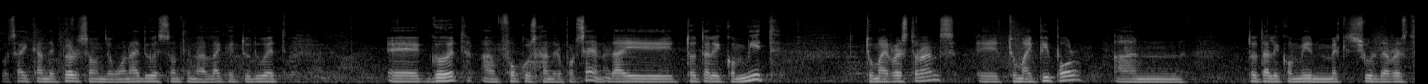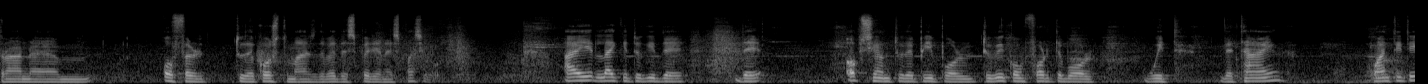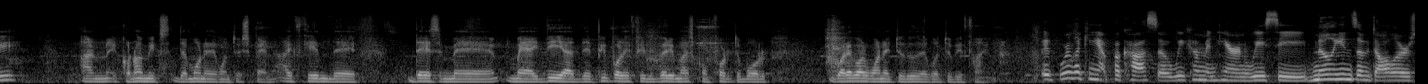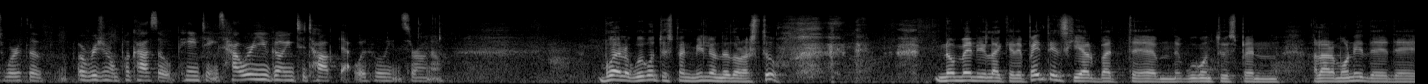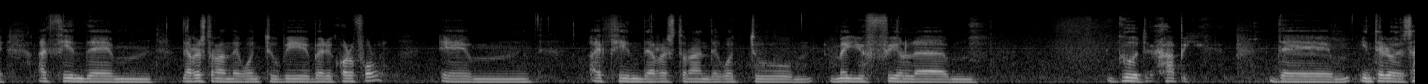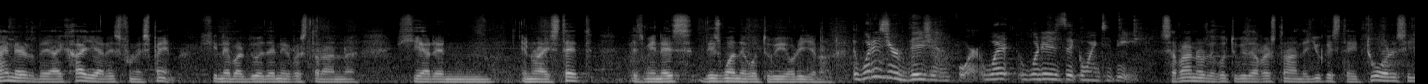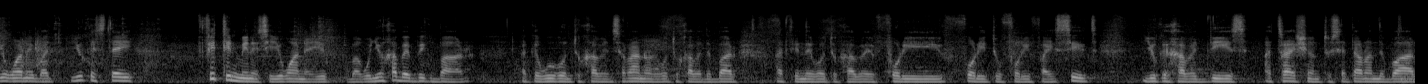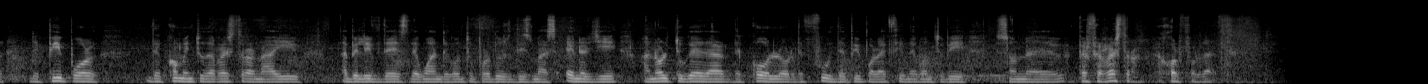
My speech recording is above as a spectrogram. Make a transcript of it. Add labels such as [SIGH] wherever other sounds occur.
because I can the person that when I do something I like it to do it uh, good and focus 100%. I totally commit to my restaurants, uh, to my people, and totally commit make sure the restaurant um, offer to the customers the best experience possible. I like to give the the option to the people to be comfortable with the time, quantity, and economics, the money they want to spend. I think the, that's my, my idea. The people feel very much comfortable. Whatever I wanted to do, they're going to be fine. If we're looking at Picasso, we come in here and we see millions of dollars worth of original Picasso paintings. How are you going to top that with Julian Serrano? Well, we're going to spend millions of dollars too. [LAUGHS] Not many like the paintings here, but um, we want to spend a lot of money. The, the, I think the, um, the restaurant they want to be very colorful. Um, I think the restaurant they want to make you feel um, good, happy. The interior designer that I hired is from Spain. He never did any restaurant uh, here in in United States. It means this one they want to be original. What is your vision for it? What What is it going to be? Serrano's they go to be the restaurant that you can stay two hours if you want it, but you can stay 15 minutes if you want it. But when you have a big bar, like we're going to have in Serrano, we're going to have at the bar, I think they're going to have a 40, 40 to 45 seats. You can have a, this attraction to sit down on the bar. The people that come into the restaurant, I, I believe this the one they're going to produce this much energy and all together the color, the food, the people. I think they're going to be some uh, perfect restaurant. I hope for that.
